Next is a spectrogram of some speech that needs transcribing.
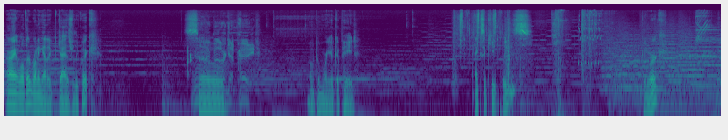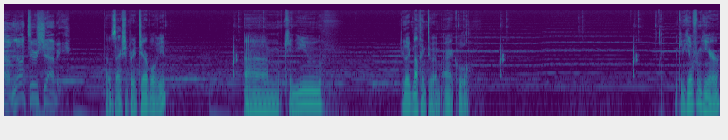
Alright, well, they're running out of guys really quick. So... paid. Oh, don't worry, you'll get paid. Execute, please. Good work. Not too shabby. That was actually pretty terrible of you. Um, can you do like nothing to him? Alright, cool. We can heal from here,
